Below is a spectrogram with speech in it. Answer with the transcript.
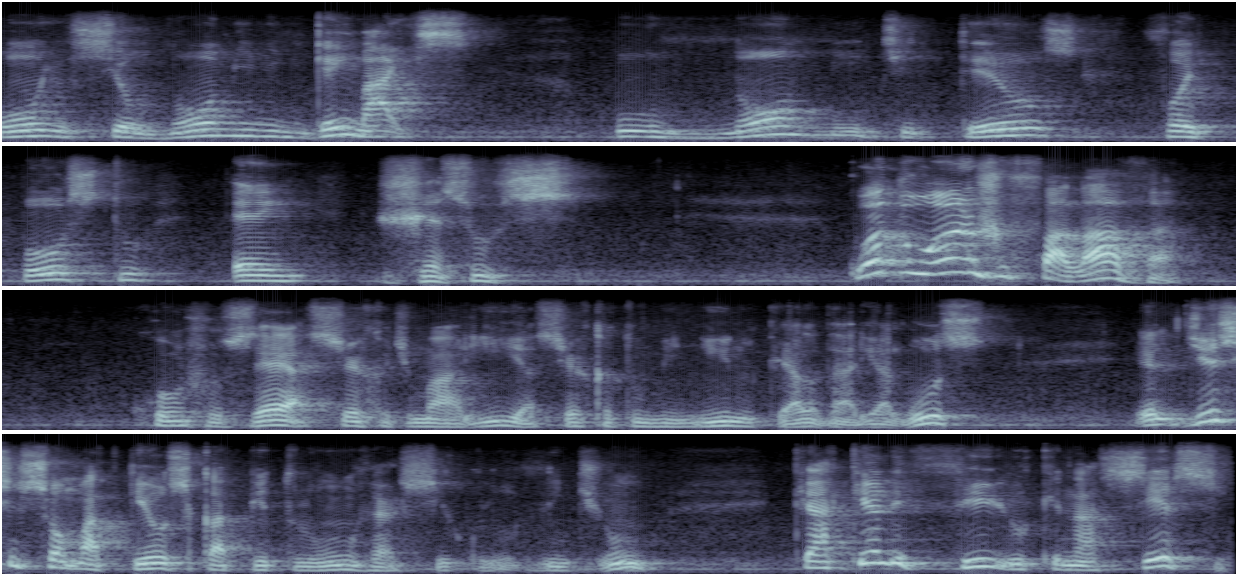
põe o seu nome em ninguém mais. O nome de Deus foi posto em Jesus. Quando o anjo falava com José acerca de Maria, acerca do menino que ela daria à luz, ele disse em São Mateus capítulo 1, versículo 21, que aquele filho que nascesse,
